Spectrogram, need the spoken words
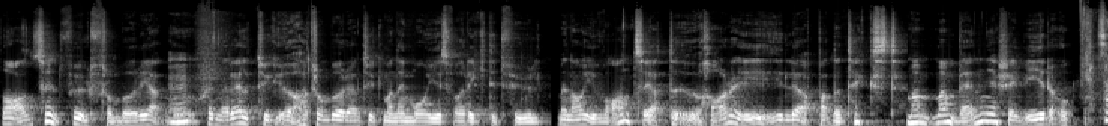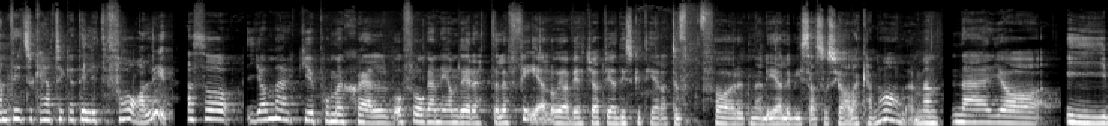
vansinnigt fult från början. Och generellt tycker jag, från början tyckte man emojis var riktigt fult. Men har ju vant sig att eh, ha det i, i löpande text. Man, man vänjer sig vid det och Samtidigt så kan jag tycka att det är lite farligt. Alltså, jag märker ju på mig själv och frågan är om det är rätt eller fel. Och jag vet ju att vi har diskuterat det förut när det gäller vissa sociala kanaler. Men när jag i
